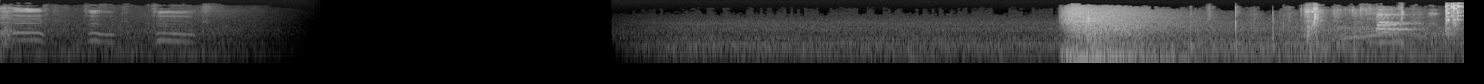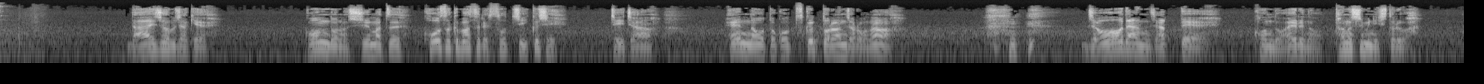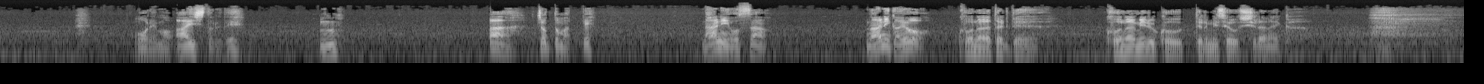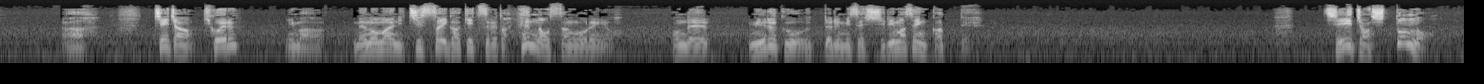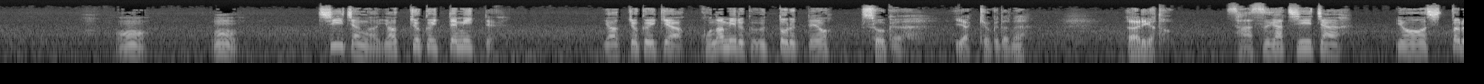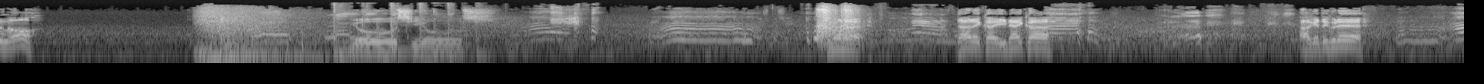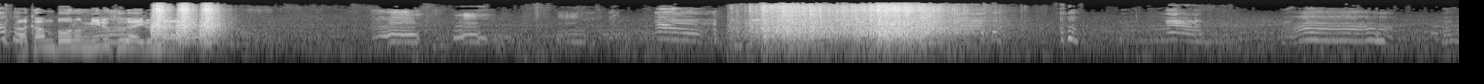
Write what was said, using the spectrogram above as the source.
大丈夫じゃけ今度の週末高速バスでそっち行くし。じいちゃん変な男作っとらんじゃろうな。冗談じゃって今度会えるの楽しみにしとるわ。俺も愛しとるで。ん？ああちょっと待って。何おっさん？何かよ？この辺りで粉ミルクを売ってる店を知らないか？ああちいちゃん聞こえる？今目の前に小さいガキ連れた変なおっさんがおるんよほんでミルクを売ってる店知りませんかって。ちいちゃん知っとんの？うんうん。ちーちゃんが薬局行ってみって。薬局行きゃ粉ミルク売っとるってよ。そうか。薬局だな。ありがとう。さすがちーちゃん。よう知っとるの。よーしよーしすまない。誰かいないか。あげてくれ。赤ん坊のミルクがいるんだ。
